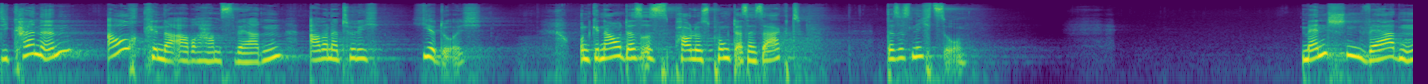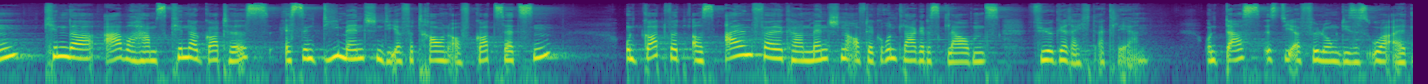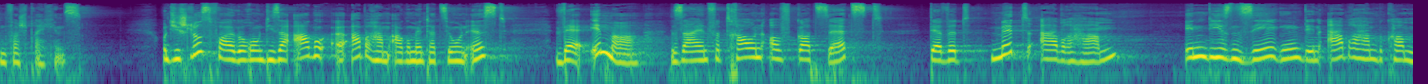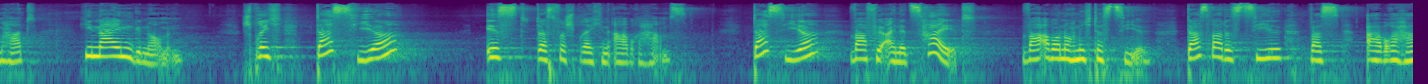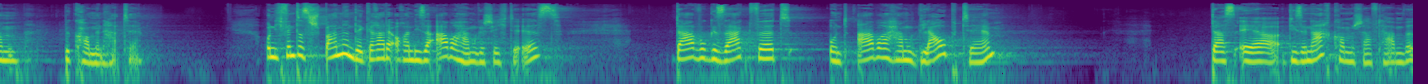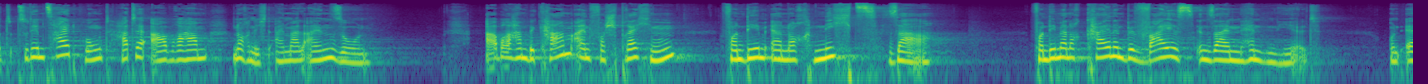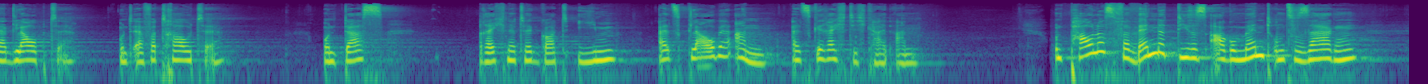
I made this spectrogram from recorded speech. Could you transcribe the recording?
die können auch Kinder Abrahams werden, aber natürlich hierdurch. Und genau das ist Paulus Punkt, dass er sagt, das ist nicht so. Menschen werden Kinder Abrahams, Kinder Gottes. Es sind die Menschen, die ihr Vertrauen auf Gott setzen. Und Gott wird aus allen Völkern Menschen auf der Grundlage des Glaubens für gerecht erklären. Und das ist die Erfüllung dieses uralten Versprechens. Und die Schlussfolgerung dieser äh, Abraham-Argumentation ist, wer immer sein Vertrauen auf Gott setzt, der wird mit Abraham in diesen Segen, den Abraham bekommen hat, hineingenommen. Sprich, das hier ist das Versprechen Abrahams. Das hier war für eine Zeit, war aber noch nicht das Ziel. Das war das Ziel, was Abraham bekommen hatte. Und ich finde das Spannende gerade auch an dieser Abraham-Geschichte ist, da wo gesagt wird, und Abraham glaubte, dass er diese Nachkommenschaft haben wird, zu dem Zeitpunkt hatte Abraham noch nicht einmal einen Sohn. Abraham bekam ein Versprechen, von dem er noch nichts sah, von dem er noch keinen Beweis in seinen Händen hielt. Und er glaubte und er vertraute. Und das rechnete Gott ihm als Glaube an, als Gerechtigkeit an. Und Paulus verwendet dieses Argument, um zu sagen,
